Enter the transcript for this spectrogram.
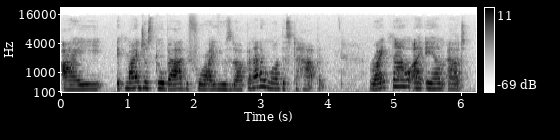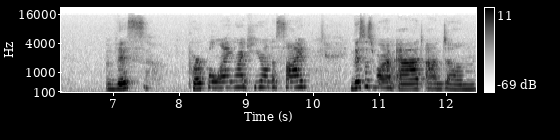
I it might just go bad before I use it up, and I don't want this to happen. Right now I am at this purple line right here on the side. This is where I'm at, and um,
